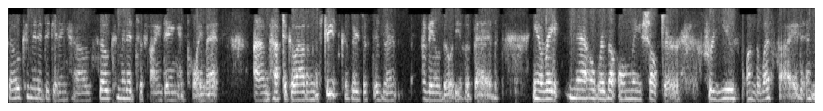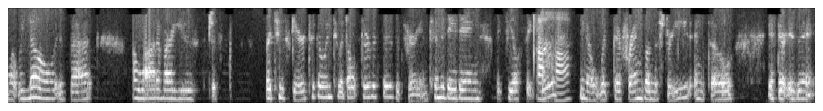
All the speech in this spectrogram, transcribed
so committed to getting housed, so committed to finding employment, um, have to go out on the streets because there just isn't availability of a bed. You know, right now we're the only shelter for youth on the west side, and what we know is that a lot of our youth just are too scared to go into adult services. It's very intimidating. They feel safer Uh huh. you know, with their friends on the street. And so if there isn't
